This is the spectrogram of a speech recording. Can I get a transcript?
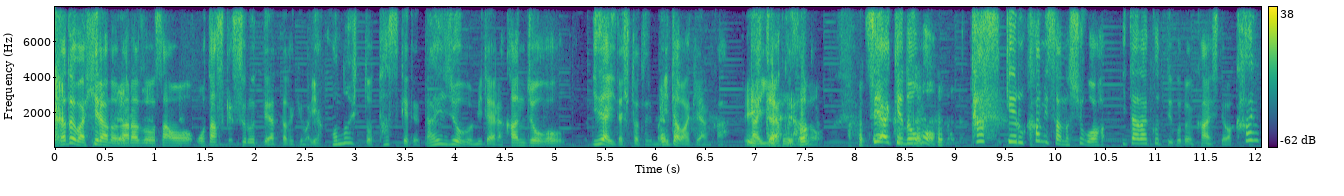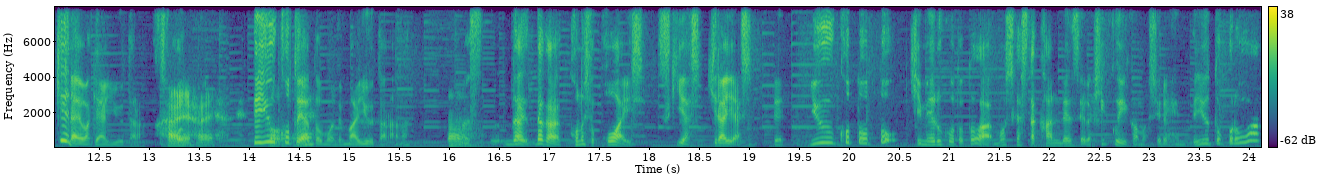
例えば平野奈良蔵さんをお助けするってやった時もいやこの人助けて大丈夫みたいな感情を抱いた人たちもいたわけやんか 大ヤクザの。せやけども助ける神さんの守護をいただくっていうことに関しては関係ないわけやん言うたら。はいはい。っていうことやと思うんで、まあ言うたらな。だだからこの人怖いし好きやし嫌いやしっていうことと決めることとはもしかしたら関連性が低いかもしれへんっていうところは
